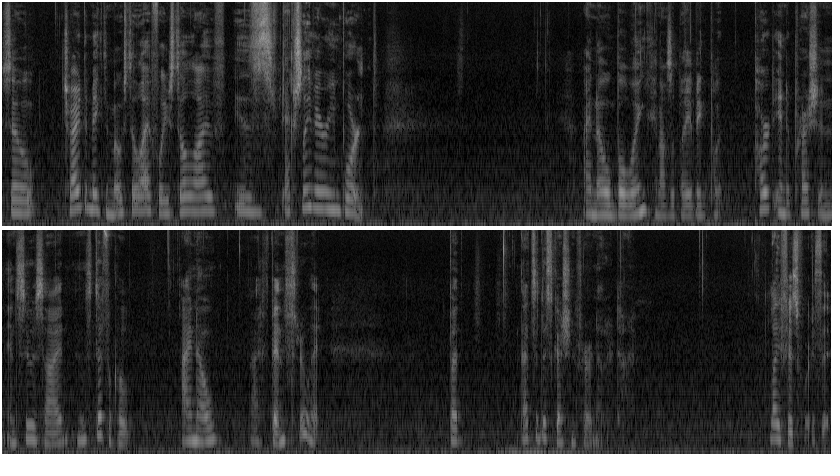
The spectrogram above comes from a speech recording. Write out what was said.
So, trying to make the most of life while you're still alive is actually very important. I know bullying can also play a big part in depression and suicide, and it's difficult. I know, I've been through it. But that's a discussion for another time. Life is worth it.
